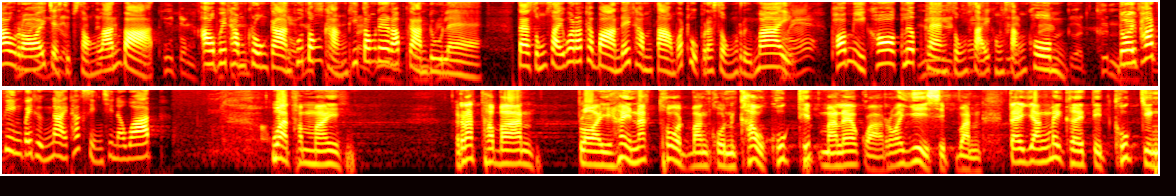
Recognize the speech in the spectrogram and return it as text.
14,972 ล้านบาท เอาไปทำโครงการผู้ต้องขังที่ต้องได้รับการดูแล แต่สงสัยว่ารัฐบาลได้ทำตามวัตถุประสงค์หรือไม่ เพราะมีข้อเคลือบแคลงสงสัยของสังคม โดยพาดพิงไปถึงนายทักษิณชินวัตรว่าทำไมรัฐบาล ปล่อยให้นักโทษบางคนเข้าคุกทิพย์มาแล้วกว่า 120 วัน แต่ยังไม่เคยติดคุกจริง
